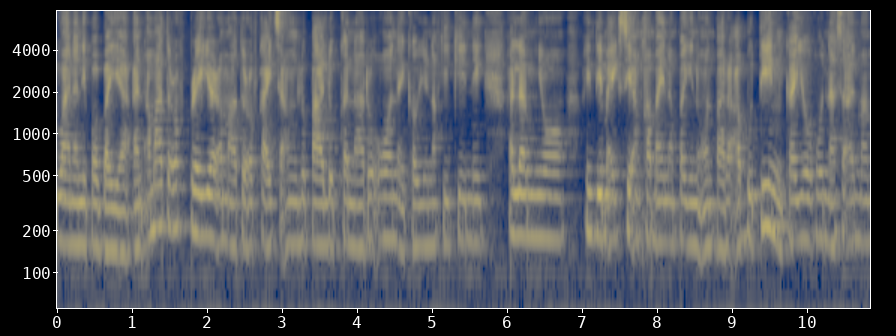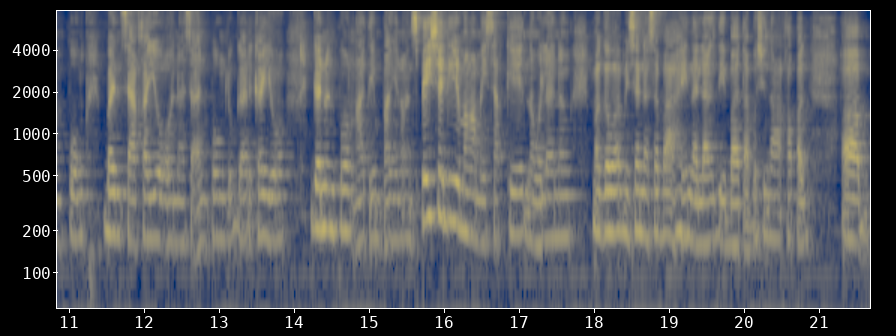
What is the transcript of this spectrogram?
iwanan ni pabayaan. A matter of prayer, a matter of kahit saang lupalop ka naroon, na ikaw yung nakikinig, alam nyo, hindi maiksi ang kamay ng Panginoon para abutin kayo kung nasaan man pong bansa kayo o nasaan pong lugar kayo. Ganun po ang ating Panginoon. Especially yung mga may sakit na wala nang magawa, minsan nasa bahay na lang, di ba? Tapos yung nakakapag, ah,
